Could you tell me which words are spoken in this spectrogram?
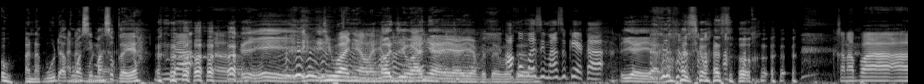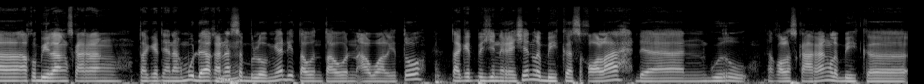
oh anak muda aku Anak masih muda. masuk gak ya? Enggak, Hey. jiwanya lah ya. Oh jiwanya ya ya betul betul. aku masih masuk ya kak. Iya iya aku masih masuk. Kenapa eh, aku bilang sekarang targetnya anak muda? Karena Mhm. sebelumnya di tahun-tahun awal itu target Peace Generation lebih ke sekolah dan guru. Nah kalau sekarang lebih ke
